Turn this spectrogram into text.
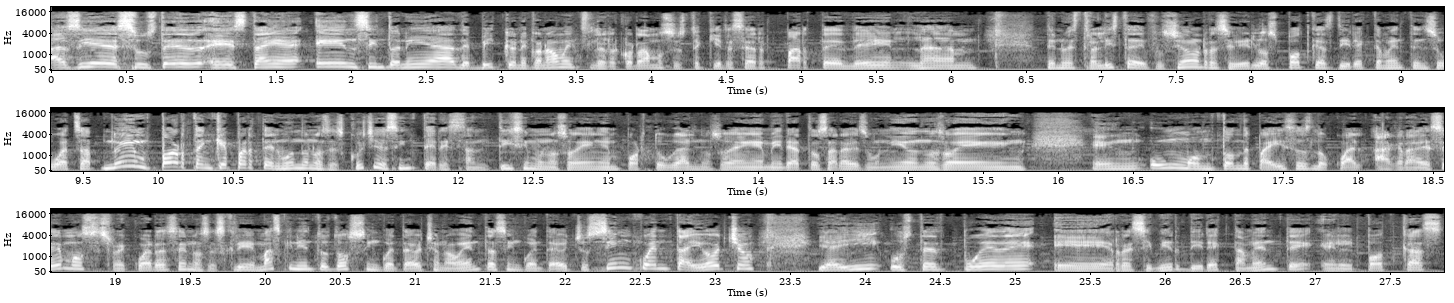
Así es, usted está en sintonía de Bitcoin Economics. Le recordamos si usted quiere ser parte de la de nuestra lista de difusión, recibir los podcasts directamente en su WhatsApp. No importa en qué parte del mundo nos escuche, es interesantísimo. Nos oyen en Portugal, nos oyen en Emiratos Árabes Unidos, nos oyen en, un montón de países, lo cual agradecemos. Recuérdese, nos escribe más 502 5890 58 58 y ahí usted puede eh, recibir directamente el podcast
